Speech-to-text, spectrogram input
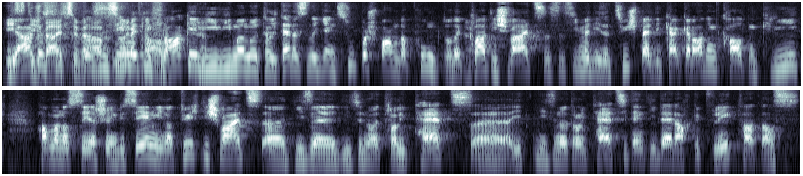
Ist ja, das ist, das ist immer die Frage, ja. wie, wie man Neutralität, das ist natürlich ein super spannender Punkt, oder? Ja. Klar, die Schweiz, das ist immer diese Zwiespältigkeit, gerade im Kalten Krieg hat man das sehr schön gesehen, wie natürlich die Schweiz äh, diese, diese Neutralitäts, äh, diese Neutralitätsidentität auch gepflegt hat als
